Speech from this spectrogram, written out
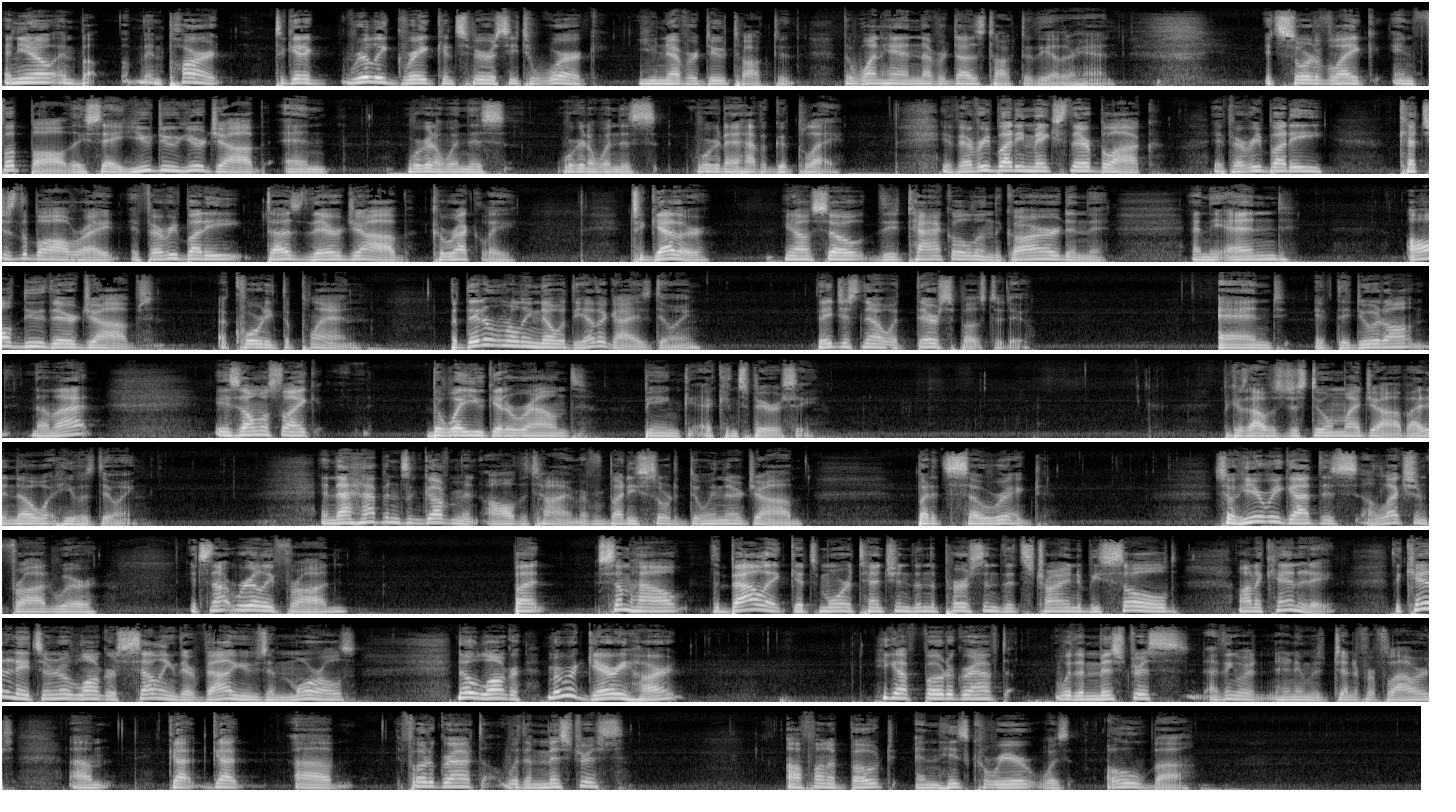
And you know, in, in part, to get a really great conspiracy to work, you never do talk to the one hand never does talk to the other hand. It's sort of like in football, they say you do your job and we're going to win this we're going to win this we're going to have a good play. If everybody makes their block, if everybody catches the ball right, if everybody does their job correctly, together you know, so the tackle and the guard and the and the end all do their jobs according to plan. But they don't really know what the other guy is doing. They just know what they're supposed to do. And if they do it all now that is almost like the way you get around being a conspiracy. Because I was just doing my job. I didn't know what he was doing. And that happens in government all the time. Everybody's sort of doing their job, but it's so rigged. So here we got this election fraud where it's not really fraud, but somehow the ballot gets more attention than the person that's trying to be sold on a candidate. The candidates are no longer selling their values and morals. No longer. Remember Gary Hart? He got photographed with a mistress. I think her name was Gennifer Flowers. Um, got got uh, photographed with a mistress off on a boat, and his career was over.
